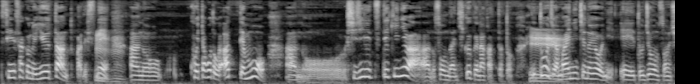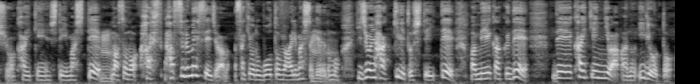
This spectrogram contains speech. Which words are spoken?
政策の U ターンとかですね、うんうん、あの、こういったことがあっても、あの、支持率的には、あの、そんなに低くなかったと。当時は毎日のように、えっ、ー、と、ジョンソン首相は会見していまして、うん、まあ、その発、発するメッセージは、先ほど冒頭もありましたけれども、うん、非常にはっきりとしていて、まあ、明確で、で、会見には、あの、医療と、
